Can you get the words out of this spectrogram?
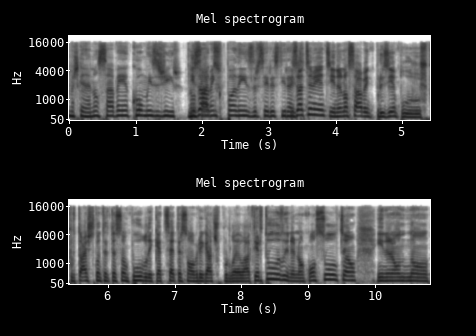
Mas se calhar não sabem a como exigir. Não Exato. sabem que podem exercer esse direito. Exatamente, e ainda não sabem que, por exemplo, os portais de contratação pública, etc., são obrigados por lei lá a ter tudo, ainda não consultam, ainda não, não,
